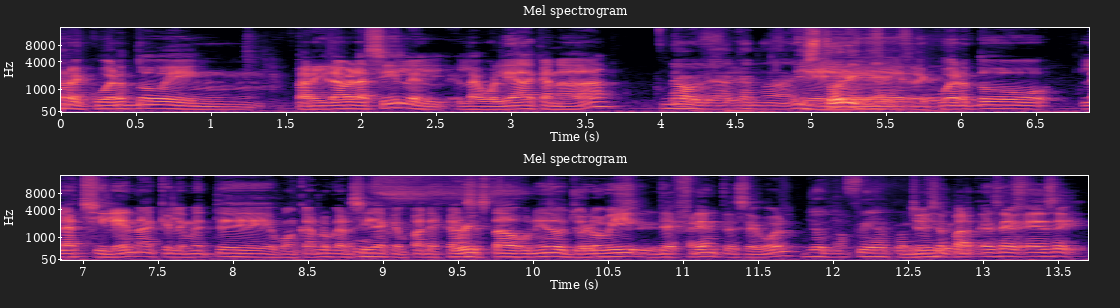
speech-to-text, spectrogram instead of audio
recuerdo en, para ir a Brasil, el- la goleada a Canadá. Una oleada Sí. Canadá. Eh, Histórica. recuerdo la chilena que le mete Juan Carlos García, Uf, que en paz descanse. Estados Unidos. Yo lo vi Sí. de frente ese gol. Yo no fui a Yo ese, par- ese, ese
